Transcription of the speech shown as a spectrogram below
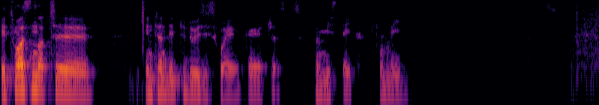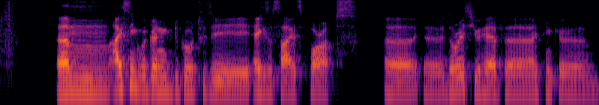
It was not uh, intended to do it this way. Okay, just a mistake for me. Um, I think we're going to go to the exercise part. Uh, uh, Dorris, you have, uh, I think, um,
